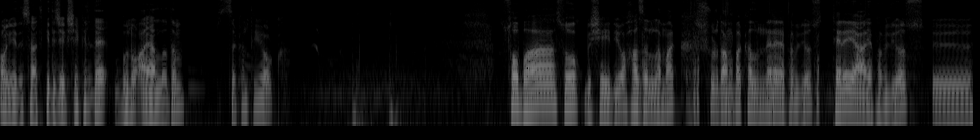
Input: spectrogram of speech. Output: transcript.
17 saat gidecek şekilde bunu ayarladım. Sıkıntı yok. Soba soğuk bir şey diyor. Hazırlamak. Şuradan bakalım neler yapabiliyoruz. Tereyağı yapabiliyoruz. Ee,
